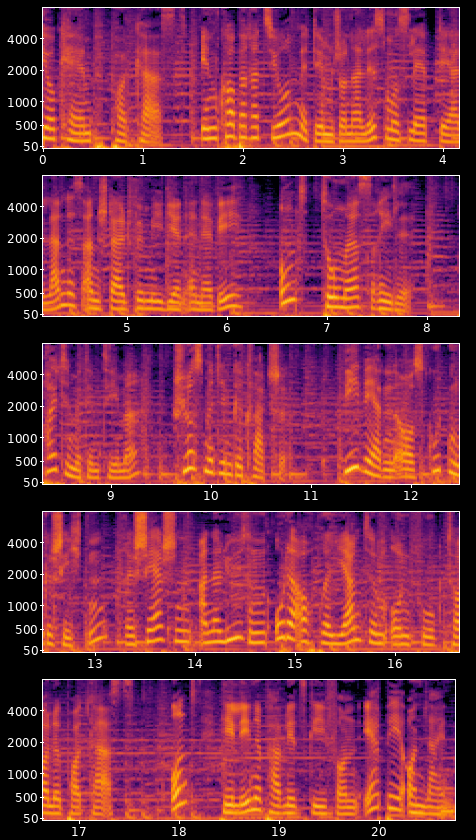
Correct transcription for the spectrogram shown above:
Audiocamp Podcast in Kooperation mit dem Journalismus Lab der Landesanstalt für Medien NRW und Thomas Riedel. Heute mit dem Thema Schluss mit dem Gequatsche. Wie werden aus guten Geschichten, Recherchen, Analysen oder auch brillantem Unfug tolle Podcasts? Und Helene Pawlitzki von RP Online.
